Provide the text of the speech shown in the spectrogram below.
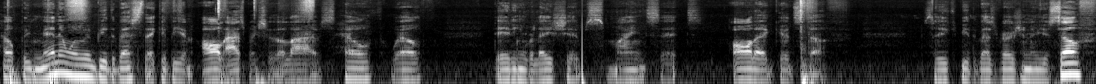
helping men and women be the best they can be in all aspects of their lives health, wealth, dating, relationships, mindsets, all that good stuff. So you can be the best version of yourself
